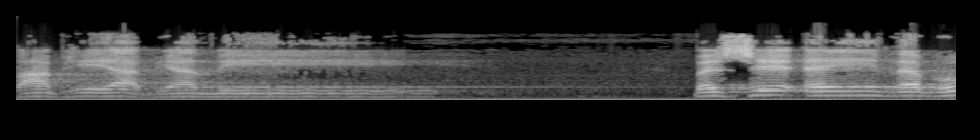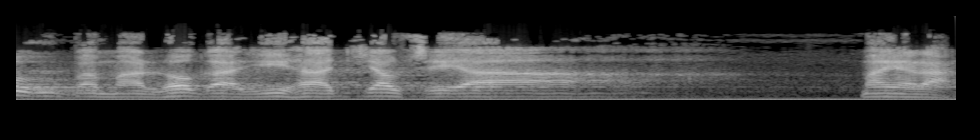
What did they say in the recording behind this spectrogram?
သားဖြစ်ရပြန်သည်ပစိအိမ်သဘုဥပမာလောကကြီးဟာကြောက်เสียမှန်ရလား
